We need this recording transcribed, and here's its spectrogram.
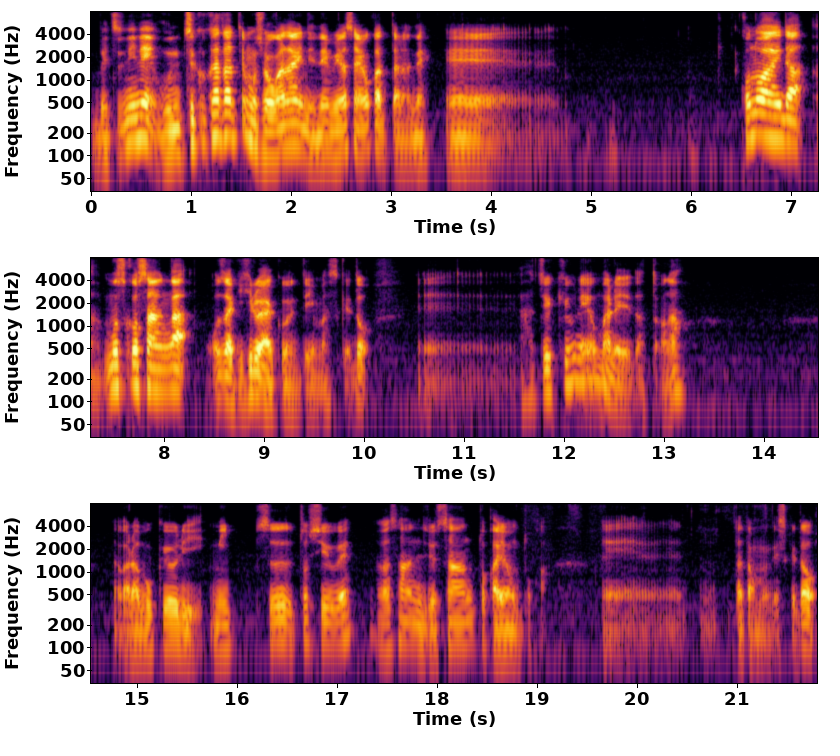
別にねうんちく語ってもしょうがないんでね皆さんよかったらね、えー、この間息子さんが尾崎裕也君って言いますけど、えー、89年生まれだったかな。だから僕より3つ年上？33とか4とか、えー、だと思うんですけど。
